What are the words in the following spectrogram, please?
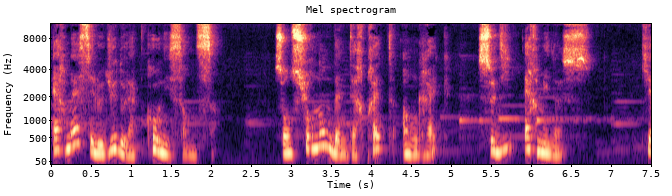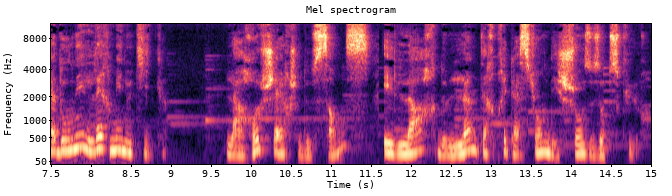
Hermès est le dieu de la connaissance. Son surnom d'interprète en grec se dit Herménos, qui a donné l'herméneutique, la recherche de sens et l'art de l'interprétation des choses obscures.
